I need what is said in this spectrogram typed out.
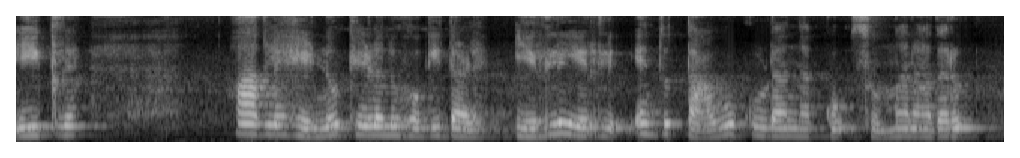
ಈಗಲೇ, ಆಗಲೇ ಹೆಣ್ಣು ಕೇಳಲು ಹೋಗಿದ್ದಾಳೆ. ಇರಲಿ ಇರಲಿ ಎಂದು ತಾವು ಕೂಡ ನಕ್ಕು ಸುಮ್ಮನಾದರು.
